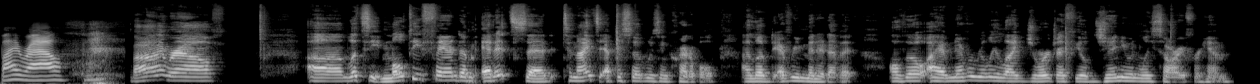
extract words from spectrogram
Bye, Ralph. Bye, Ralph. Um, let's see. Multi fandom edits said tonight's episode was incredible. I loved every minute of it. Although I have never really liked George, I feel genuinely sorry for him.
